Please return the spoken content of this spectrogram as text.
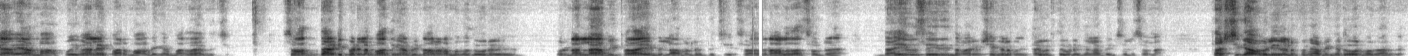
தேவையாம்மா? போய் வேலையை பாரும்மா அப்படிங்கிற மாதிரி தான் இருந்துச்சு. ஸோ அந்த அடிப்படையில் பார்த்தீங்க அப்படின்னாலும் நமக்கு வந்து ஒரு ஒரு நல்ல அபிப்பிராயம் இல்லாமல் இருந்துச்சு. ஸோ அதனால தான் சொல்கிறேன் தயவு செய்து இந்த மாதிரி விஷயங்களை கொஞ்சம் தவிர்த்து விடுங்கள் அப்படின்னு சொல்லி சொன்னேன். தர்ஷிகாவை வெளியில் அனுப்புங்க அப்படிங்கிறது ஒரு பக்கம் இருக்குது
